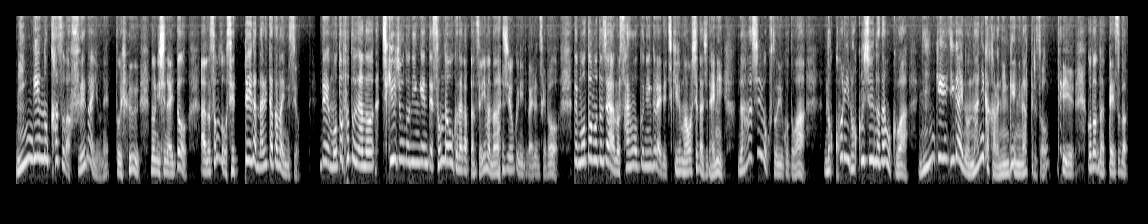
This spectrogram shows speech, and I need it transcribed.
人間の数は増えないよね、というのにしないと、あの、そもそも設定が成り立たないんですよ。で、もともとあの、地球上の人間ってそんな多くなかったんですよ。今70億人とかいるんですけど、で、もともとじゃああの3億人ぐらいで地球回してた時代に、70億ということは、残り67億は人間以外の何かから人間になってるぞっていうことになって、その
